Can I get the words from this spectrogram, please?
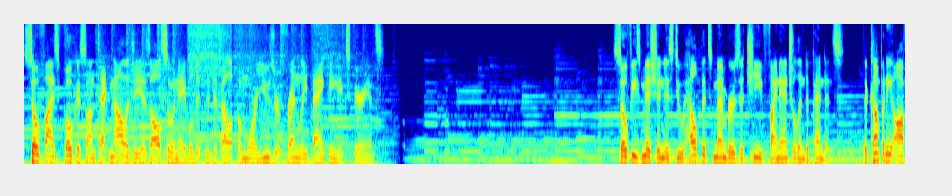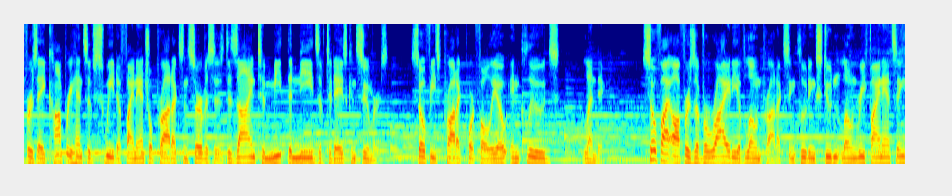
SoFi's focus on technology has also enabled it to develop a more user-friendly banking experience. SoFi's mission is to help its members achieve financial independence. The company offers a comprehensive suite of financial products and services designed to meet the needs of today's consumers. SoFi's product portfolio includes lending. SoFi offers a variety of loan products including student loan refinancing,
